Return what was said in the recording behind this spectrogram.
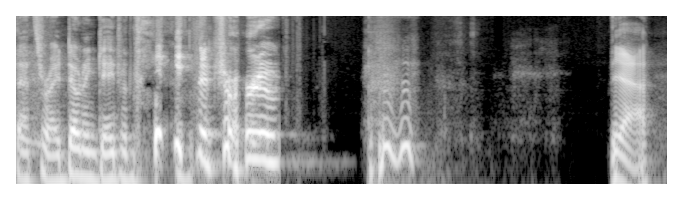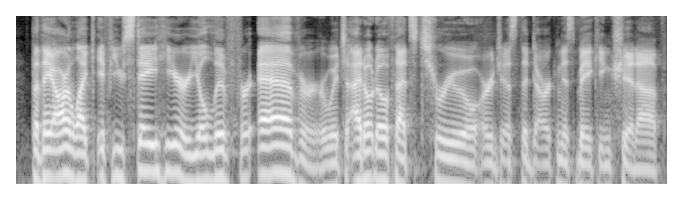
That's right. Don't engage with the truth. Yeah. But they are like, if you stay here, you'll live forever, which I don't know if that's true or just the darkness making shit up.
